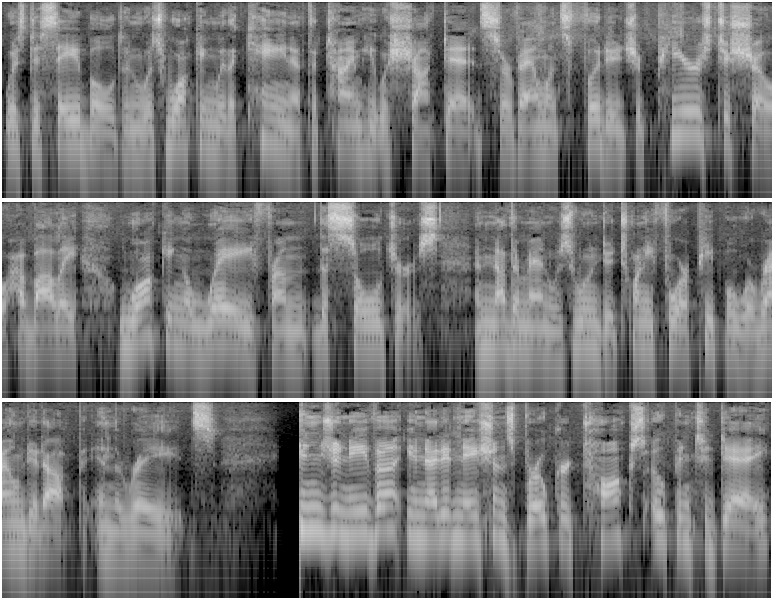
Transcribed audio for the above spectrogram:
was disabled and was walking with a cane at the time he was shot dead. Surveillance footage appears to show Habali walking away from the soldiers. Another man was wounded. 24 people were rounded up in the raids. In Geneva, United Nations brokered talks open today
